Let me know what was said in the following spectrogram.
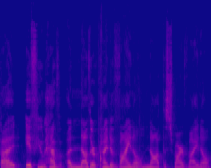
but if you have another kind of vinyl not the smart vinyl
